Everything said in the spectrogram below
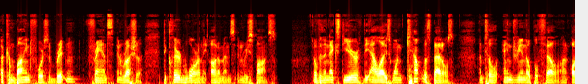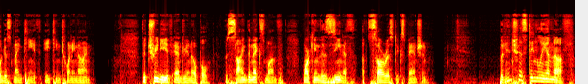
A combined force of Britain, France, and Russia declared war on the Ottomans in response. Over the next year, the Allies won countless battles, until Adrianople fell on August 19, 1829. The Treaty of Adrianople was signed the next month, marking the zenith of Tsarist expansion. But interestingly enough,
